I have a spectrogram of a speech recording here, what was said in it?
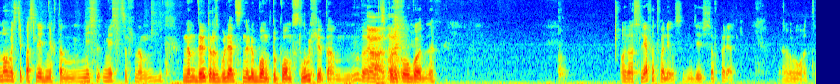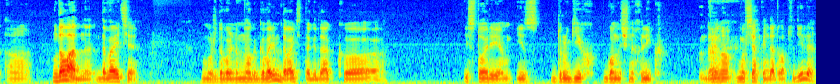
новости последних там меся- месяцев нам, нам дают разгуляться на любом тупом слухе, там, Ну да. Да, сколько угодно. У нас лев отвалился, надеюсь, все в порядке. Вот. а, Ну да ладно, давайте, мы уже довольно много говорим, давайте тогда к историям из других гоночных лиг. Да. Рено мы всех кандидатов обсудили.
